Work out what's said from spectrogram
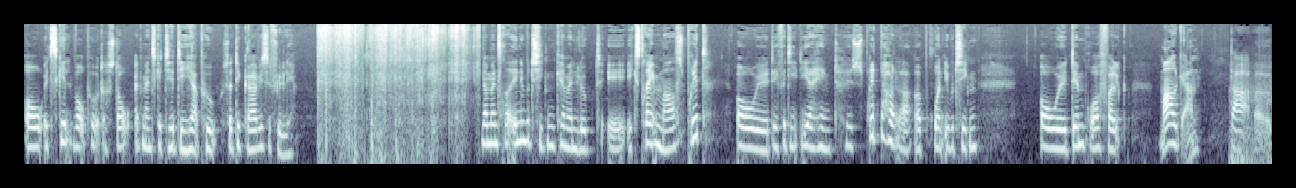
og et skilt, hvorpå der står, at man skal tage det her på. Så det gør vi selvfølgelig. Når man træder ind i butikken, kan man lugte øh, ekstremt meget sprit, og øh, det er fordi, de har hængt spritbeholdere op rundt i butikken. Og øh, dem bruger folk meget gerne. Der er øh,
